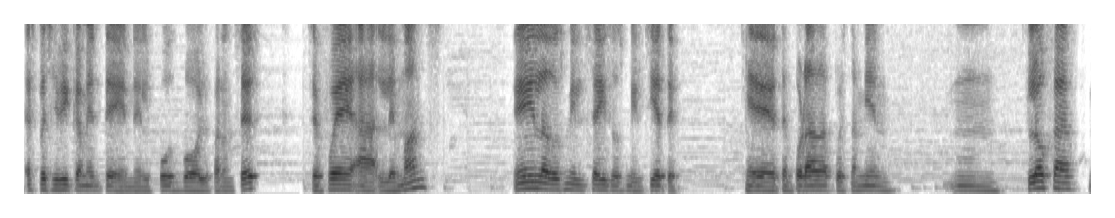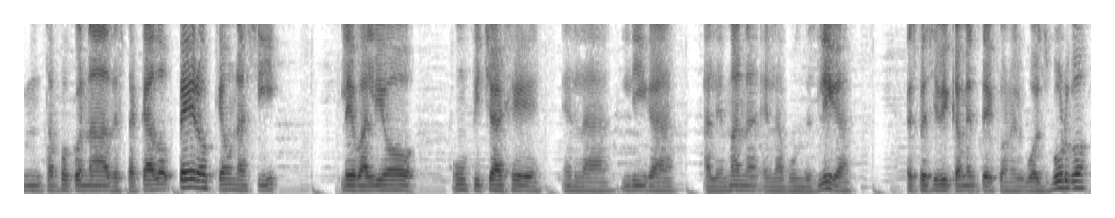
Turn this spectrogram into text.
específicamente en el fútbol francés. Se fue a Le Mans en la 2006-2007. Eh, temporada pues también mm, floja, mm, tampoco nada destacado, pero que aún así le valió un fichaje en la liga alemana, en la Bundesliga, específicamente con el Wolfsburgo,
